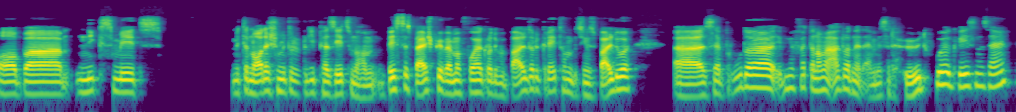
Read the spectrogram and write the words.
aber nichts mit, mit der nordischen Mythologie per se zu tun haben. Bestes Beispiel, wenn wir vorher gerade über Baldur geredet haben, beziehungsweise Baldur, äh, sein Bruder, mir fällt der Name auch gerade nicht ein, müsste Hödur gewesen sein.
